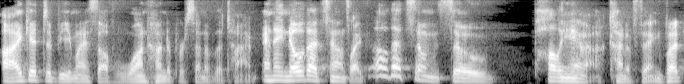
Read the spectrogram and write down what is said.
I get to be myself 100% of the time. And I know that sounds like, oh, that's so, so Pollyanna kind of thing. But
